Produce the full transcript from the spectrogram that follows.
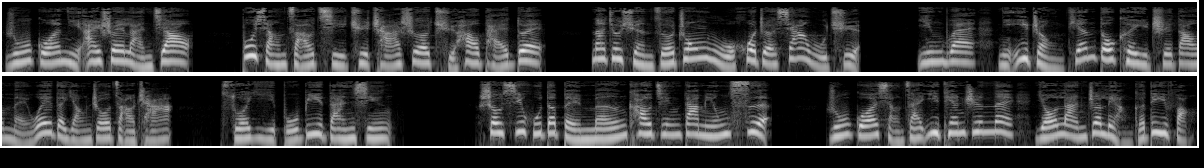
如果你爱睡懒觉，不想早起去茶社取号排队，那就选择中午或者下午去，因为你一整天都可以吃到美味的扬州早茶，所以不必担心。瘦西湖的北门靠近大明寺，如果想在一天之内游览这两个地方，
